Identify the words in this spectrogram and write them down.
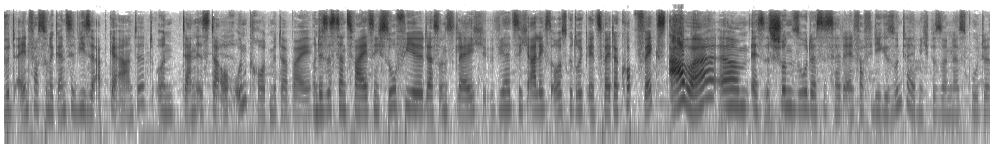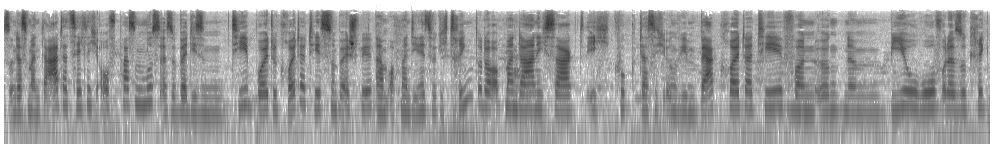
wird einfach so eine ganze Wiese abgeerntet und dann ist da auch Unkraut mit dabei. Und es ist dann zwar jetzt nicht so viel, dass uns gleich, wie hat sich Alex ausgedrückt, ein zweiter Kopf wächst, aber ähm, es ist schon so, dass es halt einfach für die Gesundheit nicht besonders gut ist und dass man da tatsächlich aufpassen muss, also bei diesen Teebeutel, Kräutertees zum Beispiel, ähm, ob man den jetzt wirklich trinkt oder ob man da nicht sagt, ich gucke, dass ich irgendwie einen Bergkräutertee von irgendeinem Biohof oder so kriege.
